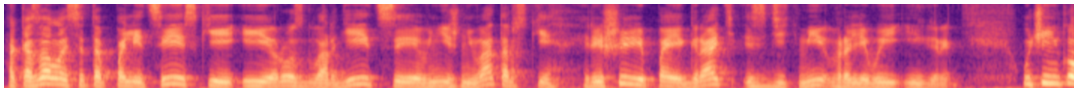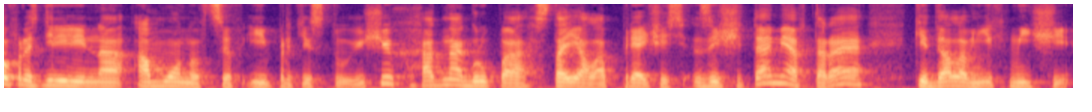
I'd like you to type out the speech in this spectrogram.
Оказалось, это полицейские и росгвардейцы в Нижневаторске решили поиграть с детьми в ролевые игры. Учеников разделили на ОМОНовцев и протестующих. Одна группа стояла, прячась за щитами, а вторая кидала в них мечи.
